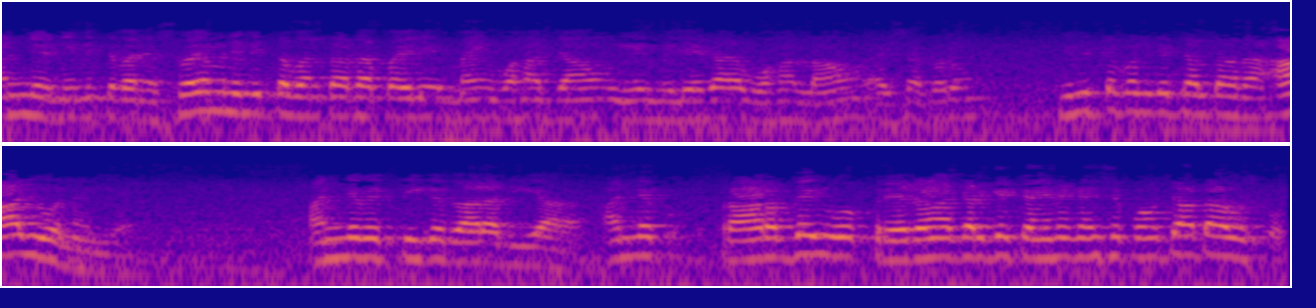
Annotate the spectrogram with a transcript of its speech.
अन्य निमित्त बने। स्वयं निमित्त बनता था पहले, मैं वहाँ जाऊँ, ये मिलेगा, वहाँ लाऊं, ऐसा करूँ। निमित्त बन के चलता था, आज वो नहीं है। अन्य व्यक्ति के द्वारा दिया। अन्य प्रारब्ध ही वो प्रेरणा करके कहीं ना कहीं से पहुंचाता है उसको।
